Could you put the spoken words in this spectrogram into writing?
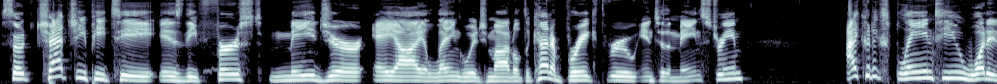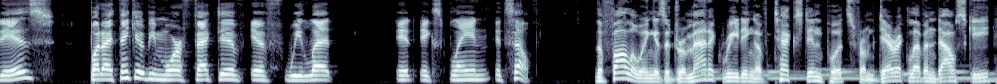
So, ChatGPT is the first major AI language model to kind of break through into the mainstream. I could explain to you what it is, but I think it would be more effective if we let it explain itself. The following is a dramatic reading of text inputs from Derek Levandowski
